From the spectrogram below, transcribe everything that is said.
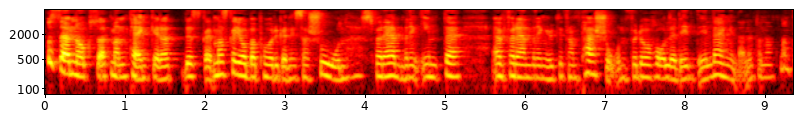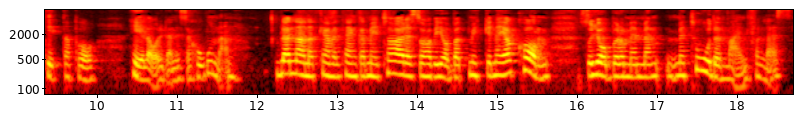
Och sen också att man tänker att ska, man ska jobba på organisationsförändring, inte en förändring utifrån person, för då håller det inte i längden, utan att man tittar på hela organisationen. Bland annat kan jag väl tänka mig i Töre så har vi jobbat mycket, när jag kom så jobbade de med metoden mindfulness.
